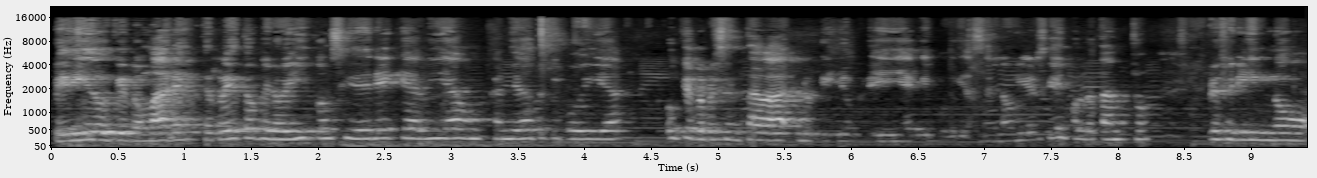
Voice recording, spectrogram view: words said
pedido que tomara este reto, pero ahí consideré que había un candidato que podía o que representaba lo que yo creía que podía hacer la universidad y por lo tanto preferí no,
